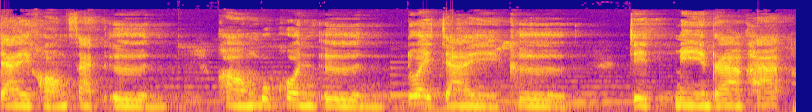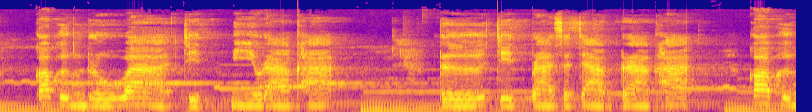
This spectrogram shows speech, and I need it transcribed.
ใจของสัตว์อื่น ของบุคคลอื่น ด้วยใจคือ จิตมีราคะ ก็พึงรู้ว่าจิตมีราคะ หรือจิตปราศจากราคะ ก็พึง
